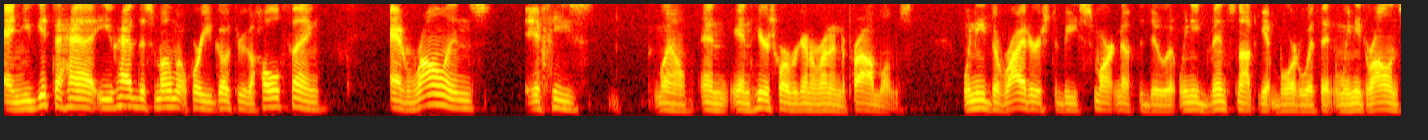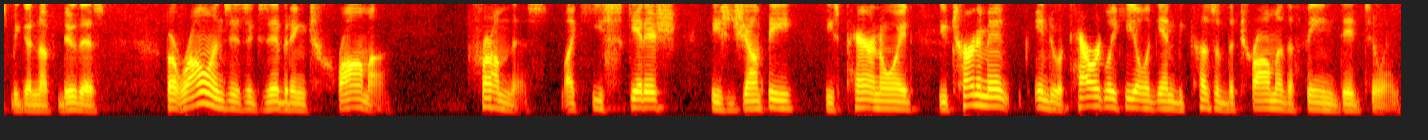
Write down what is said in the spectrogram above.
And you get to have you have this moment where you go through the whole thing, and Rollins, if he's well, and and here's where we're going to run into problems. We need the writers to be smart enough to do it. We need Vince not to get bored with it, and we need Rollins to be good enough to do this. But Rollins is exhibiting trauma from this. Like he's skittish, he's jumpy, he's paranoid. You turn him in, into a cowardly heel again because of the trauma the Fiend did to him.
